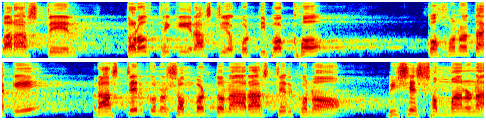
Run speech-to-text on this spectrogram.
বা রাষ্ট্রের তরফ থেকে রাষ্ট্রীয় কর্তৃপক্ষ কখনো তাকে রাষ্ট্রের কোনো সম্বর্ধনা, রাষ্ট্রের কোনো বিশেষ সম্মাননা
